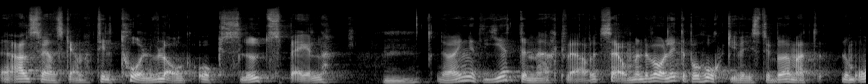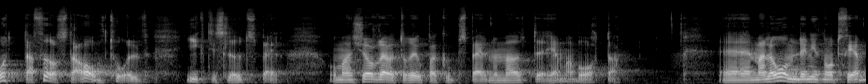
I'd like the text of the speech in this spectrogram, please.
eh, allsvenskan, till 12 lag och slutspel. Mm. Det var inget jättemärkvärdigt så, men det var lite på hockeyvis till att börja med att de åtta första av 12 gick till slutspel. Och man körde då ett Europacupspel med möte hemma borta. Eh, man la om det 1985.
